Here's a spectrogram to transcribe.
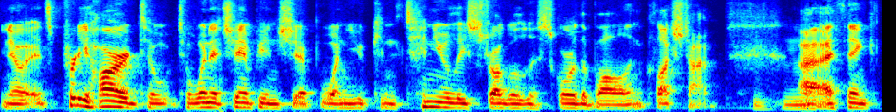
You know, it's pretty hard to to win a championship when you continually struggle to score the ball in clutch time. Mm-hmm. I, I, think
